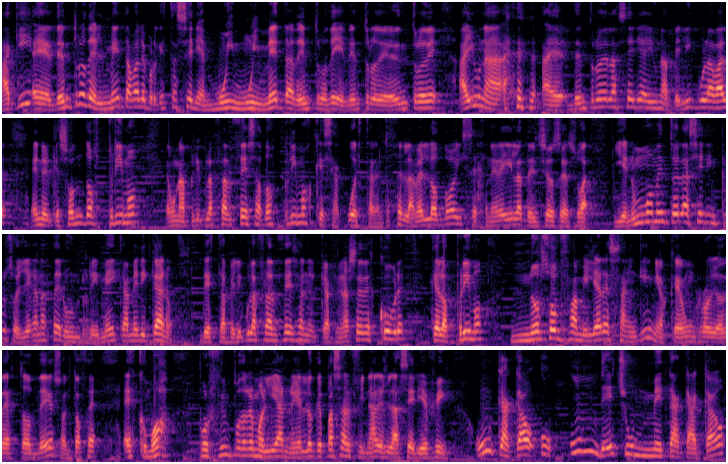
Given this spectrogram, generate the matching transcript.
Aquí, eh, dentro del meta, ¿vale? Porque esta serie es muy, muy meta, dentro de, dentro de, dentro de, hay una... Dentro de la serie hay una película, ¿vale? En el que son dos primos, es una película francesa, dos primos que se acuestan. Entonces la ven los dos y se genera ahí la tensión sexual. Y en un momento de la serie incluso llegan a hacer un remake americano de esta película francesa en el que al final se descubre que los primos no son familiares sanguíneos, que es un rollo de estos de eso. Entonces es como, ah, por fin podremos liarnos. Y es lo que pasa al final en la serie. En fin, un cacao, un de hecho un metacacao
